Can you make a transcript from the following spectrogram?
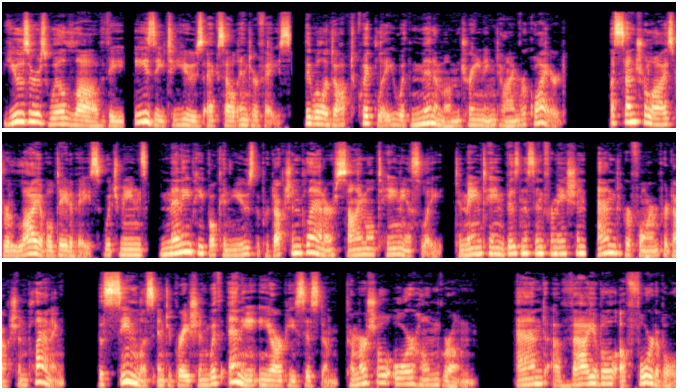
Users will love the easy to use Excel interface. They will adopt quickly with minimum training time required a centralized, reliable database, which means many people can use the production planner simultaneously to maintain business information and perform production planning. The seamless integration with any ERP system, commercial or homegrown. And a valuable, affordable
